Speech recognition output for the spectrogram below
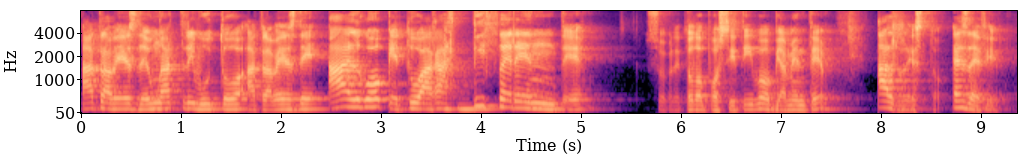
a través de un atributo, a través de algo que tú hagas diferente, sobre todo positivo, obviamente, al resto. Es decir,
